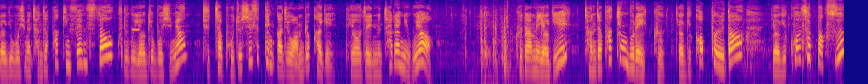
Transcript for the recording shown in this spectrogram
여기 보시면 전자 파킹 센서 그리고 여기 보시면 주차 보조 시스템까지 완벽하게 되어져 있는 차량이고요. 그 다음에 여기 전자 파킹 브레이크 여기 컵홀더 여기 콘솔 박스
